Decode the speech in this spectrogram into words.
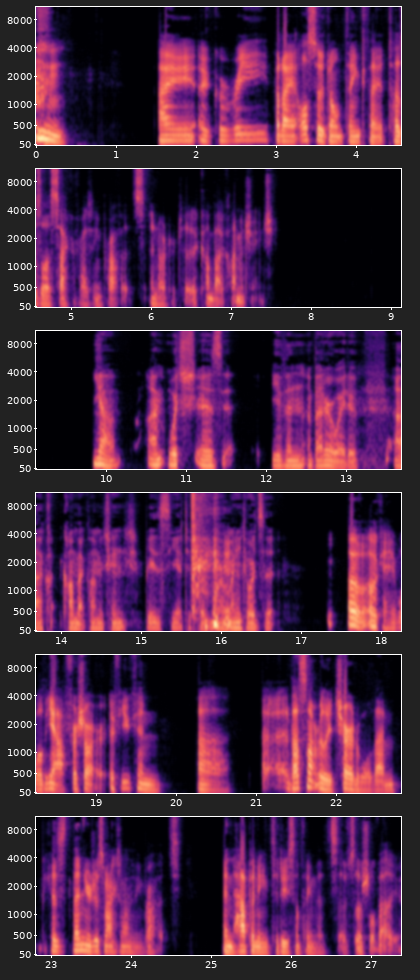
I agree, but I also don't think that Tesla is sacrificing profits in order to combat climate change. Yeah, um, which is even a better way to uh, cl- combat climate change because you have to put more money towards it. Oh, okay. Well, yeah, for sure. If you can, uh, uh, that's not really charitable then, because then you're just maximizing profits and happening to do something that's of social value.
